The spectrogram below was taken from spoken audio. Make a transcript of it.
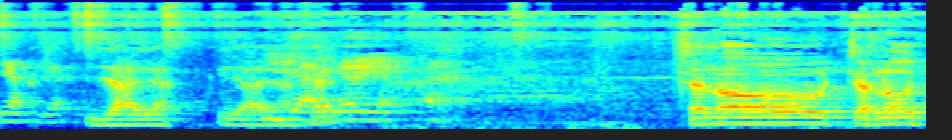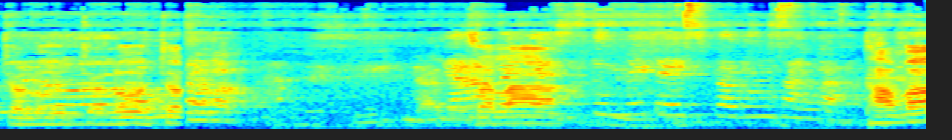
या या. या चलो चलो चलो चलो चलो. चला. थांबा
